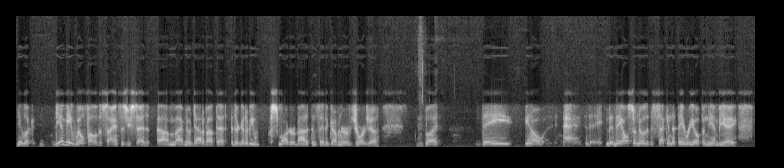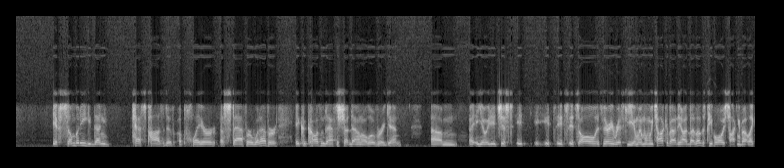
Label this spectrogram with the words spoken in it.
you know, look, the NBA will follow the science, as you said. Um, I have no doubt about that. They're going to be smarter about it than, say, the governor of Georgia, but they, you know, they also know that the second that they reopen the NBA, if somebody then tests positive, a player, a staffer, whatever, it could cause them to have to shut down all over again. Um, uh, you know, it just it, it it's it's all it's very risky. And when, when we talk about, you know, I love that people always talking about like,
